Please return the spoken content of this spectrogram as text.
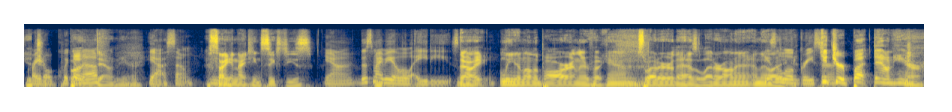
Get your cradle quick butt enough. down here. Yeah. So It's like in 1960s. yeah, this might be a little 80s. They're like leaning on the bar in their fucking sweater that has a letter on it, and they're he's like, a little greaser. "Get your butt down here."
